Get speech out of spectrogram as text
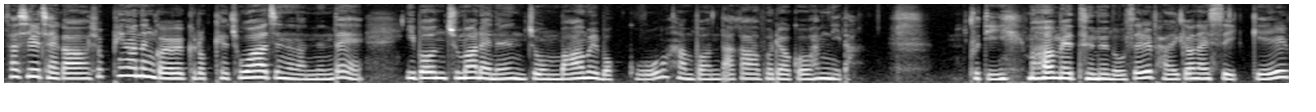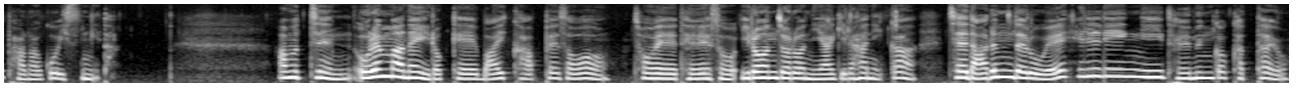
사실 제가 쇼핑하는 걸 그렇게 좋아하지는 않는데 이번 주말에는 좀 마음을 먹고 한번 나가보려고 합니다. 부디 마음에 드는 옷을 발견할 수 있길 바라고 있습니다. 아무튼 오랜만에 이렇게 마이크 앞에서 저에 대해서 이런저런 이야기를 하니까 제 나름대로의 힐링이 되는 것 같아요.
